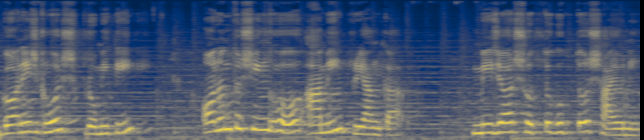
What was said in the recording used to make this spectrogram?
গণেশ ঘোষ, প্রমিতি, অনন্ত সিংহ, আমি, প্রিয়াঙ্কা। মেজর সত্যগুপ্ত, সায়নী।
